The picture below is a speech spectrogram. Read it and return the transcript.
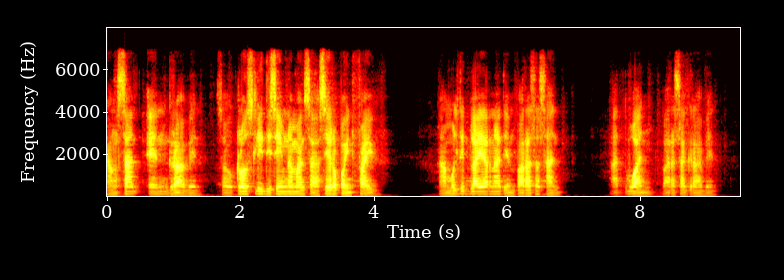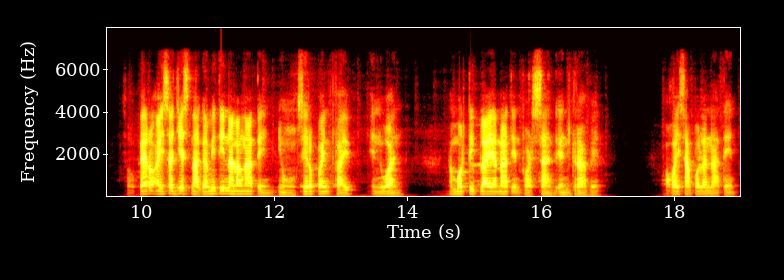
ng sand and gravel. So, closely the same naman sa 0.5 na multiplier natin para sa sand at 1 para sa gravel. So, pero I suggest na gamitin na lang natin yung 0.5 and 1 na multiplier natin for sand and gravel. Okay, sampulan natin.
